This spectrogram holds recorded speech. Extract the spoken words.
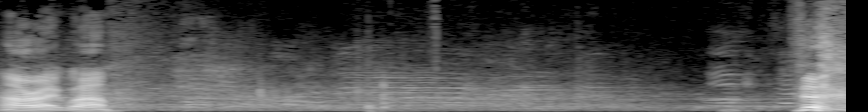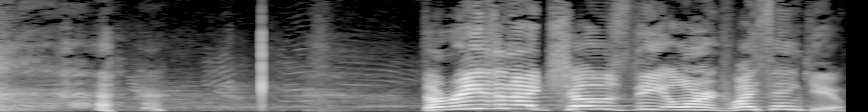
All right, well. The The reason I chose the orange, why, thank you.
